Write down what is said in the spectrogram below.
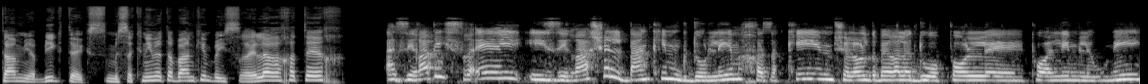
תמיה, ביג טקס, מסכנים את הבנקים בישראל להערכתך? הזירה בישראל היא זירה של בנקים גדולים, חזקים, שלא לדבר על הדואופול אה, פועלים לאומי,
